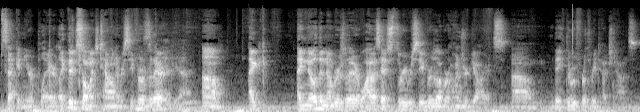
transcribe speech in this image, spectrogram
second-year player. Like there's so much talent at receiver He's over there. good, yeah. Um, I I know the numbers are there. Well, Ohio State has three receivers over 100 yards. Um, they threw for three touchdowns,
